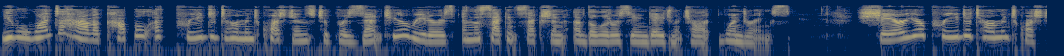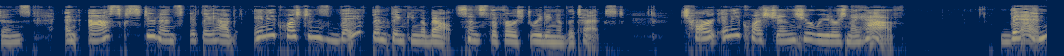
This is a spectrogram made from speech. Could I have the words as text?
You will want to have a couple of predetermined questions to present to your readers in the second section of the literacy engagement chart, Wonderings. Share your predetermined questions and ask students if they have any questions they've been thinking about since the first reading of the text. Chart any questions your readers may have. Then,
